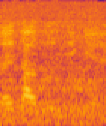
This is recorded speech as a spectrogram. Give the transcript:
Saya 里面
